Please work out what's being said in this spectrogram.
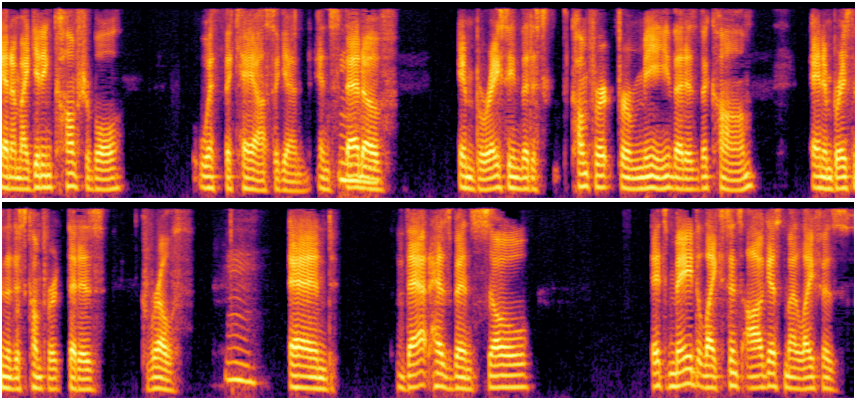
And am I getting comfortable with the chaos again instead mm-hmm. of embracing the discomfort for me that is the calm and embracing the discomfort that is growth? Mm. And that has been so it's made like since August, my life has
